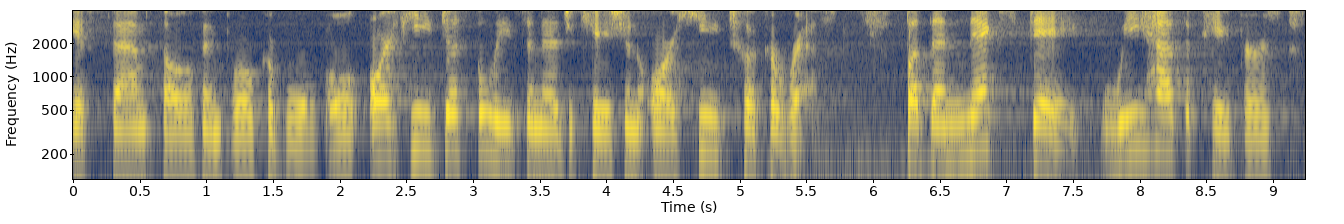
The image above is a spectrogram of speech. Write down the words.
if Sam Sullivan broke a rule or if he just believes in education or he took a risk. But the next day, we had the papers.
